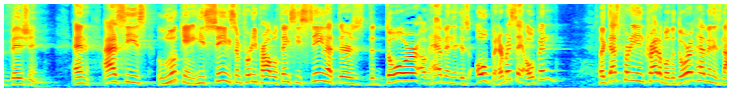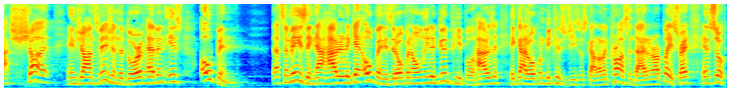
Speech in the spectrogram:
vision. And as he's looking, he's seeing some pretty powerful things. He's seeing that there's the door of heaven is open. Everybody say open? Like that's pretty incredible. The door of heaven is not shut in John's vision, the door of heaven is open. That's amazing. Now, how did it get open? Is it open only to good people? How does it? It got open because Jesus got on the cross and died in our place, right? And so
